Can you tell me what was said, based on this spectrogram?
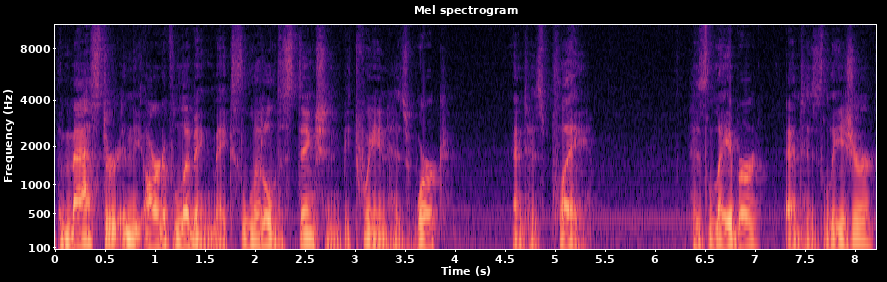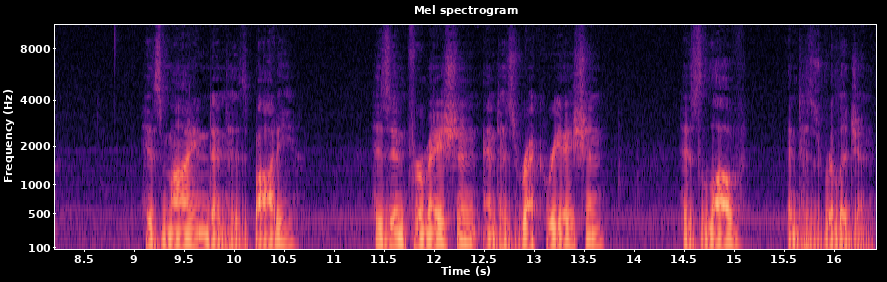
The master in the art of living makes little distinction between his work and his play, his labor and his leisure, his mind and his body, his information and his recreation, his love and his religion.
